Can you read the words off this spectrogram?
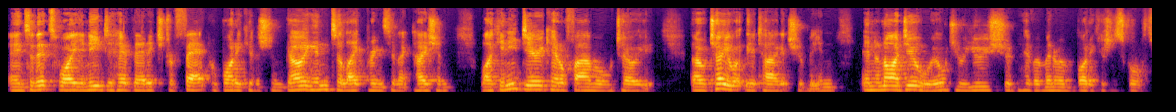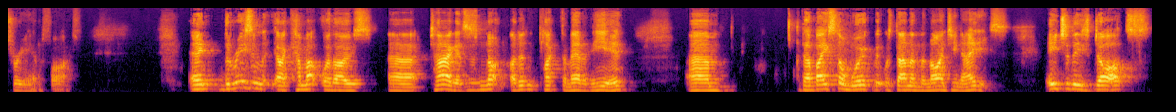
And so that's why you need to have that extra fat or body condition going into late pregnancy lactation, like any dairy cattle farmer will tell you. They'll tell you what their target should be. And in an ideal world, your ewes should have a minimum body condition score of three out of five. And the reason I come up with those uh, targets is not, I didn't pluck them out of the air. Um, they're based on work that was done in the 1980s. Each of these dots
